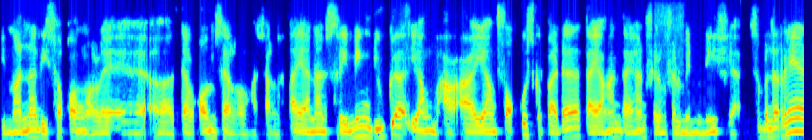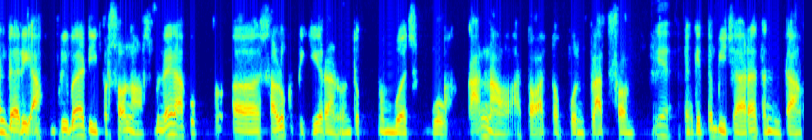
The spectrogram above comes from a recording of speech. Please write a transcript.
di mana disokong oleh uh, Telkomsel kalau nggak salah. Tayangan streaming juga yang uh, yang fokus kepada tayangan-tayangan film-film Indonesia. Sebenarnya dari aku pribadi personal, sebenarnya aku uh, selalu kepikiran untuk membuat sebuah kanal atau ataupun platform yeah. yang kita bicara tentang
